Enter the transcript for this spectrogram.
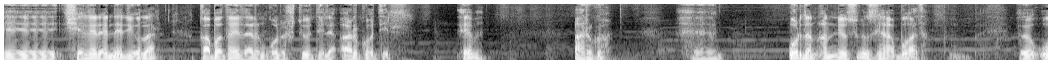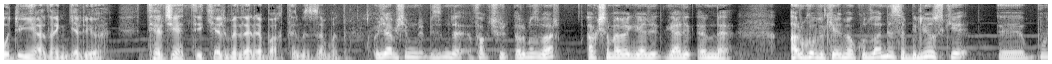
e, şeylere ne diyorlar? Kabadayların konuştuğu dile argo dil. Değil mi? Argo. E, oradan anlıyorsunuz ya bu adam e, o dünyadan geliyor. Tercih ettiği kelimelere baktığınız zaman. Hocam şimdi bizim de ufak çocuklarımız var. Akşam eve geldi- geldiklerinde argo bir kelime kullandıysa biliyoruz ki e, bu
